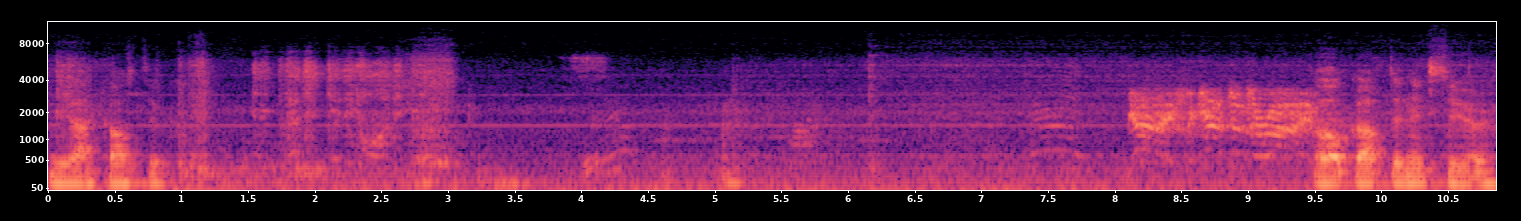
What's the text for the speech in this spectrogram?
Yeah, caustic. Guys, the captain's arrived! Oh, Captain, it's here.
